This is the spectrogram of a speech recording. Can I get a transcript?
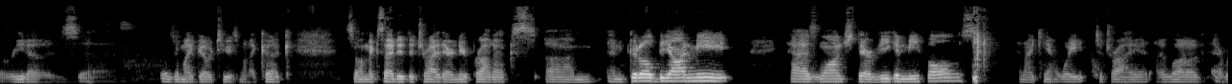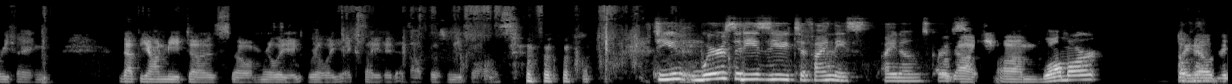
burritos. Uh, those are my go-tos when I cook. So I'm excited to try their new products. Um, and good old Beyond Meat has launched their vegan meatballs, and I can't wait to try it. I love everything that Beyond Meat does, so I'm really, really excited about those meatballs. Do you? Where is it easy to find these items, oh gosh, um, Walmart. I know they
